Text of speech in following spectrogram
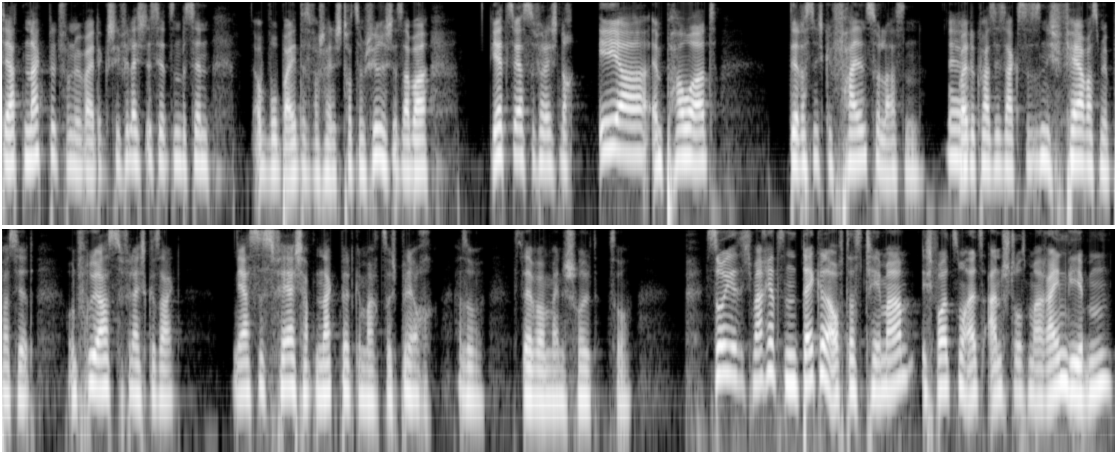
der hat ein Nacktbild von mir weitergeschickt. Vielleicht ist jetzt ein bisschen, wobei das wahrscheinlich trotzdem schwierig ist, aber jetzt wärst du vielleicht noch eher empowered, dir das nicht gefallen zu lassen. Ja. Weil du quasi sagst, das ist nicht fair, was mir passiert. Und früher hast du vielleicht gesagt, ja, es ist fair, ich habe ein Nacktbild gemacht, so ich bin ja auch, also selber meine Schuld, so. So, jetzt, ich mache jetzt einen Deckel auf das Thema. Ich wollte es nur als Anstoß mal reingeben,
